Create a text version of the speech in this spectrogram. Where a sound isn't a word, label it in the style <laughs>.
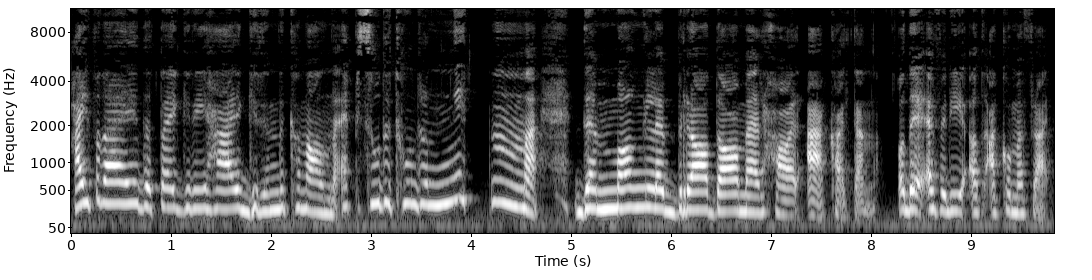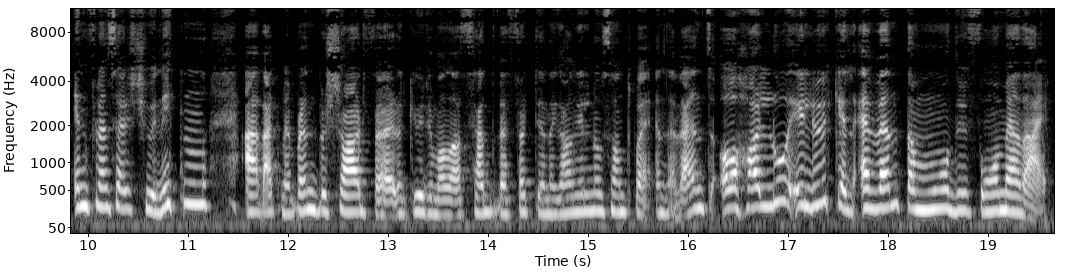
Hei på deg, dette er Gry her, Gründerkanalen, episode 219. Det mangler bra damer, har jeg kalt den. Og det er fordi at jeg kommer fra Influencer 2019. Jeg har vært med Brent Bushard for Guri malla 30-40. gang eller noe sånt på en event. Og hallo i luken, eventer må du få med deg.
